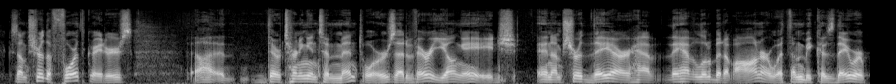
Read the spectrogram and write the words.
because I'm sure the fourth graders uh, they're turning into mentors at a very young age, and I'm sure they are have they have a little bit of honor with them because they were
